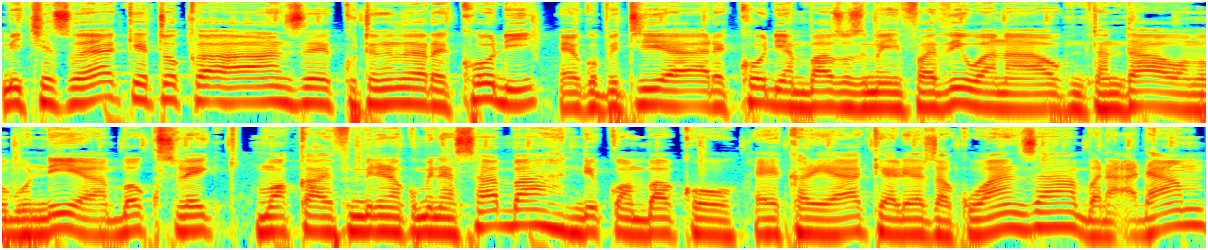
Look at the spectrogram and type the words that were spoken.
Michezo yake toka aanze kutengeneza rekodi eh, kupitia rekodi ambazo zimehifadhiwa na mtandao wa mabondia Boxrec, mwaka 2017 ndiko ambako eh, karia yake aliweza kuanza bwana Adam,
